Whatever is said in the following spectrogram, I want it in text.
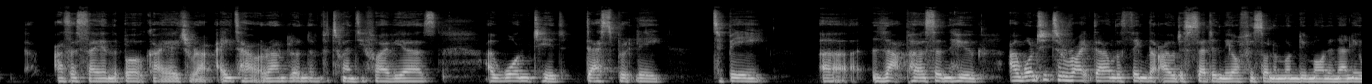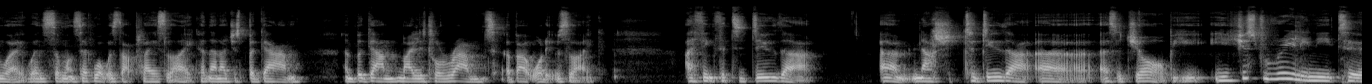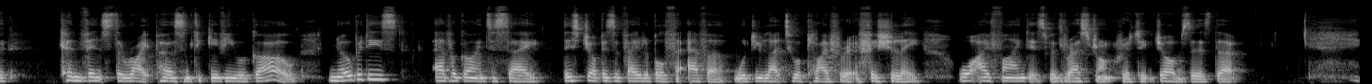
as I say in the book, I ate, around, ate out around London for 25 years. I wanted desperately to be uh, that person who I wanted to write down the thing that I would have said in the office on a Monday morning anyway, when someone said, What was that place like? And then I just began and began my little rant about what it was like. I think that to do that, um, Nash, to do that uh, as a job, you, you just really need to convince the right person to give you a go. Nobody's ever going to say, this job is available forever. Would you like to apply for it officially? What I find is with restaurant critic jobs is that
